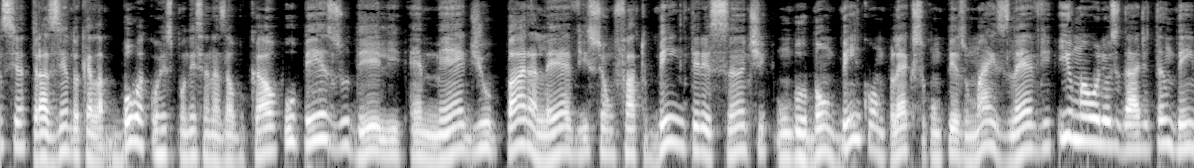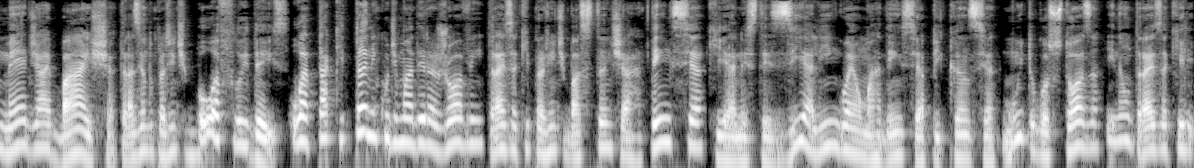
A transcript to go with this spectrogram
picante trazendo aquela boa correspondência nasal bucal. O peso dele é médio para leve, isso é um fato bem interessante. Um bourbon bem complexo com peso mais leve e uma oleosidade também média e baixa, trazendo para a gente boa fluidez. O ataque tânico de madeira jovem traz aqui para a gente bastante ardência, que anestesia a língua, é uma ardência picância muito gostosa e não traz aquele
